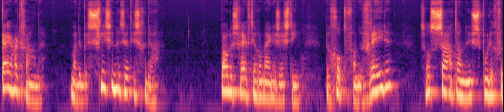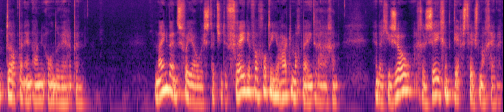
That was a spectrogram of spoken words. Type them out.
keihard gaande, maar de beslissende zet is gedaan. Paulus schrijft in Romeinen 16: De God van de vrede zal Satan nu spoedig vertrappen en aan u onderwerpen. Mijn wens voor jou is dat je de vrede van God in je hart mag meedragen en dat je zo een gezegend kerstfeest mag hebben.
